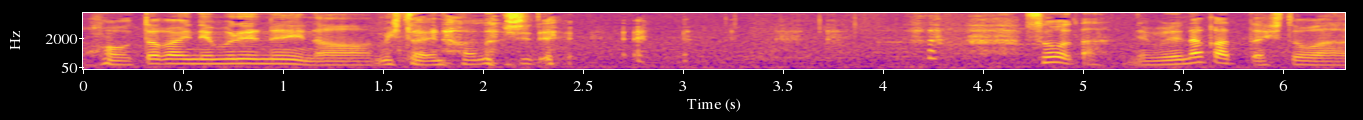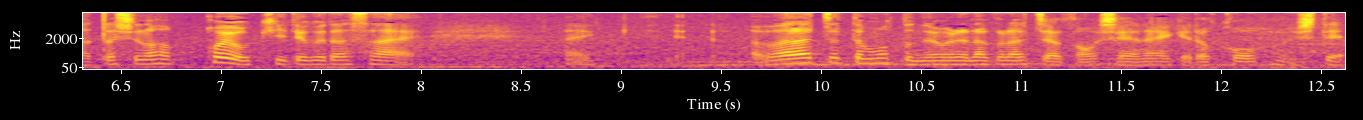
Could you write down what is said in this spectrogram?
お互い眠れねえなみたいな話で。そうだ。眠れなかった人は私の声を聞いてください、はい。笑っちゃってもっと眠れなくなっちゃうかもしれないけど興奮して。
